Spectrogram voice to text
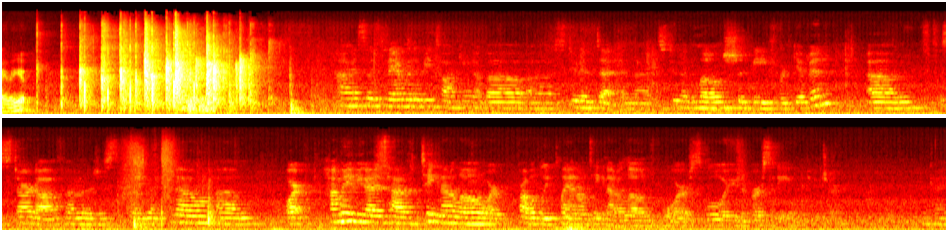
There we go. Hi, so today I'm going to be talking about uh, student debt and that student loans should be forgiven. Um, to start off, I'm going to just let you guys know, um, or how many of you guys have taken out a loan or probably plan on taking out a loan for school or university in the future? Okay,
